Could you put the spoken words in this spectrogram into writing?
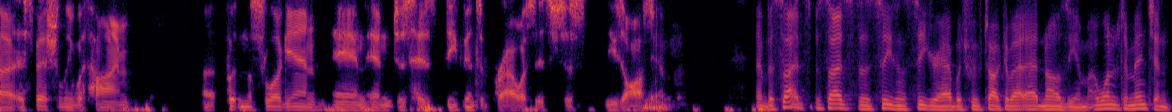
uh, especially with Heim uh, putting the slug in and and just his defensive prowess. It's just he's awesome. And besides besides the season Seager had, which we've talked about ad nauseum, I wanted to mention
